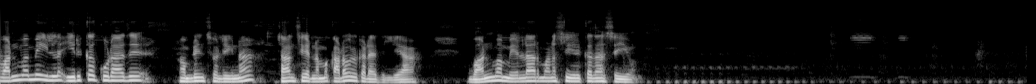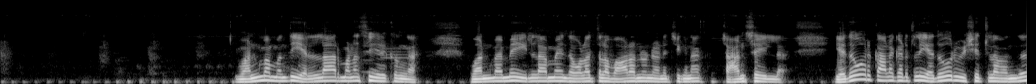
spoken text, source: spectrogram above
வன்மமே இல்லை இருக்கக்கூடாது அப்படின்னு சொன்னிங்கன்னா சான்ஸ் நம்ம கடவுள் கிடையாது இல்லையா? வன்மம் எல்லார் மனசும் இருக்க தான் செய்யும். வன்மம் வந்து எல்லார் மனசும் இருக்குங்க. வன்மமே இல்லாமல் இந்த உலகத்தில் வாழணும்னு நினச்சிங்கன்னா சான்ஸே இல்லை. ஏதோ ஒரு காலகட்டத்தில் ஏதோ ஒரு விஷயத்தில் வந்து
